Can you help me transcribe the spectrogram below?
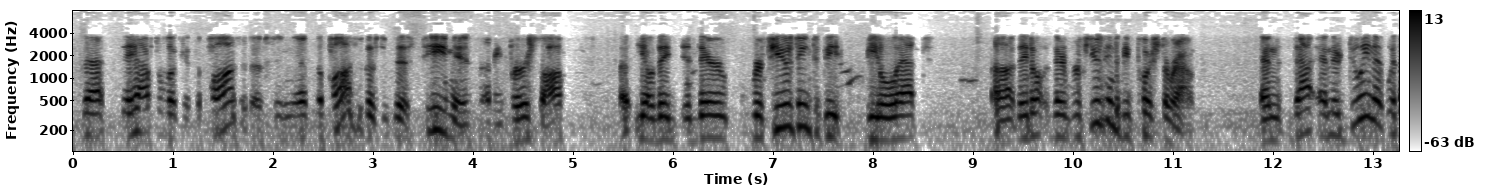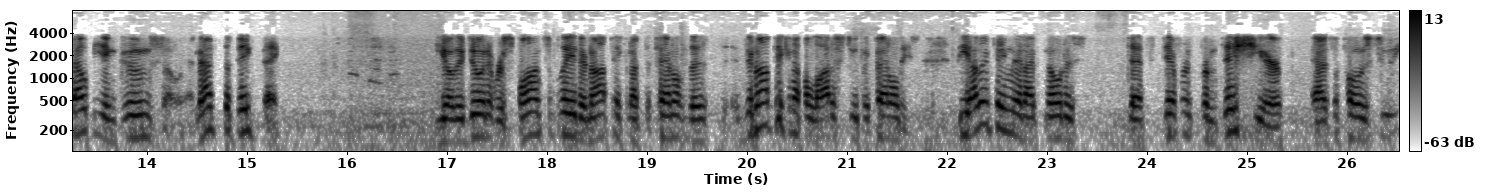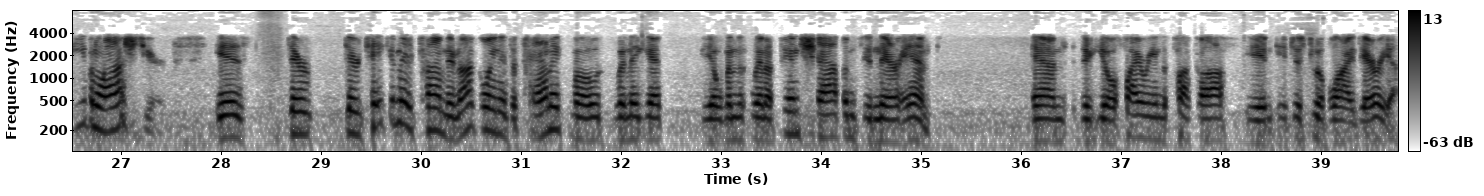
That they have to look at the positives, and the, the positives of this team is, I mean, first off, uh, you know, they they're refusing to be be let. Uh, they don't. They're refusing to be pushed around and that and they're doing it without being goons. So, and that's the big thing. You know, they're doing it responsibly. They're not picking up the penalties. They're not picking up a lot of stupid penalties. The other thing that I've noticed that's different from this year, as opposed to even last year, is they're they're taking their time. They're not going into panic mode when they get you know when when a pinch happens in their end, and they're, you know firing the puck off in, in just to a blind area.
